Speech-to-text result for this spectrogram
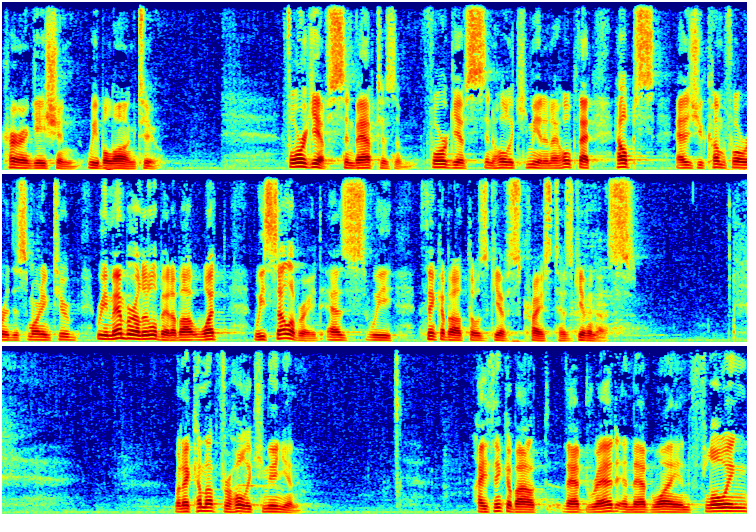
congregation we belong to. Four gifts in baptism, four gifts in Holy Communion. And I hope that helps as you come forward this morning to remember a little bit about what we celebrate as we think about those gifts Christ has given us. When I come up for Holy Communion, I think about that bread and that wine flowing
